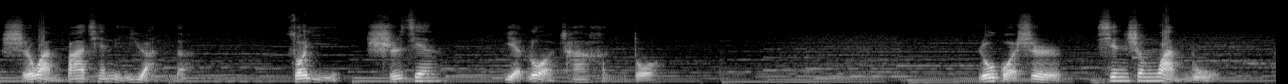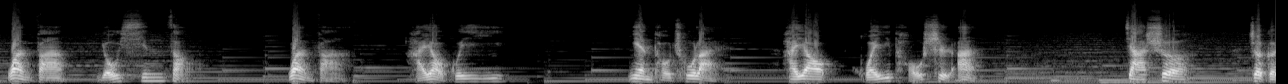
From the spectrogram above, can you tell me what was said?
十万八千里远的，所以时间也落差很多。如果是心生万物，万法由心造，万法。还要皈依，念头出来，还要回头是岸。假设这个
